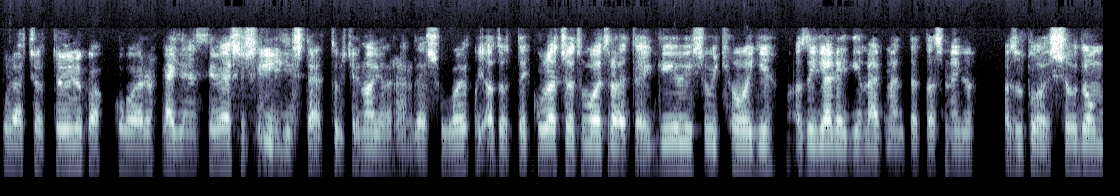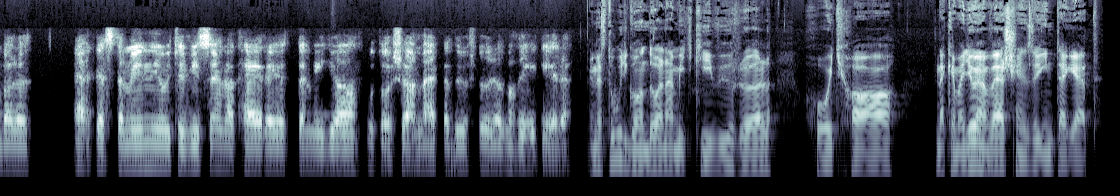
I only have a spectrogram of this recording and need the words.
kulacsot tőlük, akkor legyen szíves, és így is tett, úgyhogy nagyon rendes volt, hogy adott egy kulacsot, volt rajta egy gél is, úgyhogy az így eléggé megmentett, azt még az utolsó domb előtt elkezdtem inni, úgyhogy viszonylag helyre jöttem így a utolsó emelkedő, főleg a végére. Én ezt úgy gondolnám így kívülről, hogyha nekem egy olyan versenyző integet,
